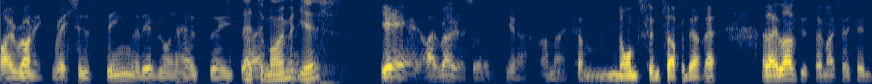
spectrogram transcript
ironic Reschs thing that everyone has these days. At the moment, yes. Yeah, I wrote a sort of, you know, I made some nonsense up about that. And they loved it so much, they said,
